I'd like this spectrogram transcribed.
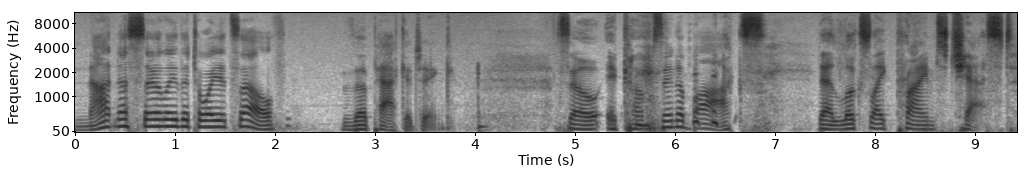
Not necessarily the toy itself, the packaging. So it comes in a box that looks like Prime's chest.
